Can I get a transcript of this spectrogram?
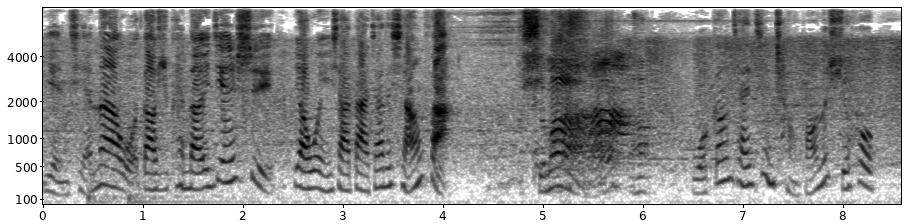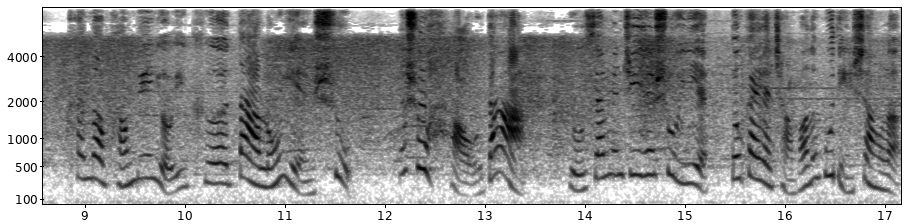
眼前呢，我倒是看到一件事，要问一下大家的想法。什么啊？我刚才进厂房的时候，看到旁边有一棵大龙眼树，那树好大，有三分之一的树叶都盖在厂房的屋顶上了，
